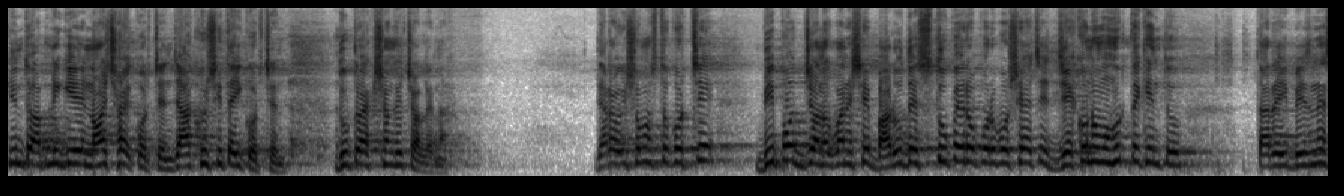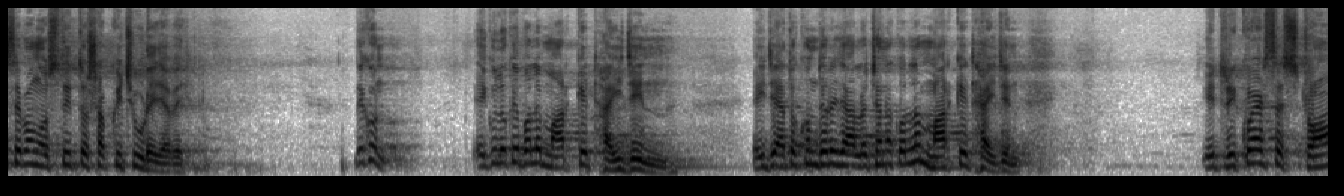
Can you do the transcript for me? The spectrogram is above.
কিন্তু আপনি গিয়ে নয় ছয় করছেন, যা খুশি তাই করছেন, দুটো একসঙ্গে চলে না। যারা ওই সমস্ত করছে, বিপজ্জনক মানে সে বারুদের স্তূপের ওপর বসে আছে যে কোনো মুহূর্তে কিন্তু তার এই বিজনেস এবং অস্তিত্ব সব কিছু উড়ে যাবে। দেখুন, এগুলোকে বলে মার্কেট হাইজিন এই যে এতক্ষণ ধরে যে আলোচনা করলাম market hygiene it requires a strong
